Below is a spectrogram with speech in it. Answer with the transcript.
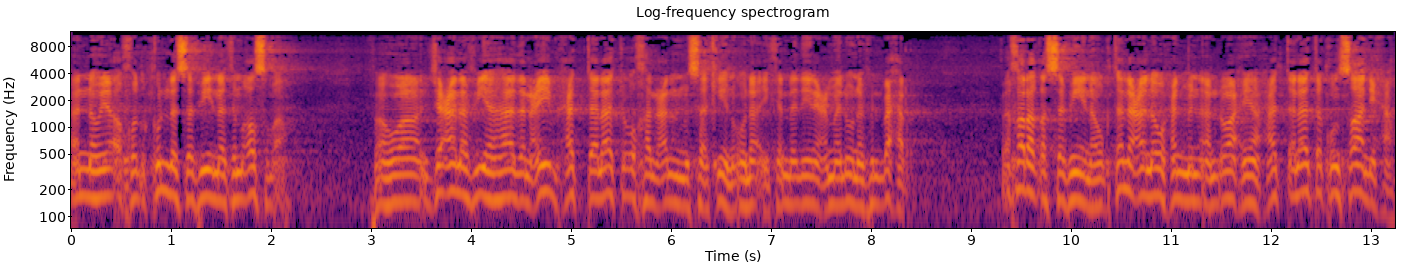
أنه يأخذ كل سفينة غصبة فهو جعل فيها هذا العيب حتى لا تؤخذ على المساكين أولئك الذين يعملون في البحر. فخرق السفينة واقتلع لوحا من ألواحها حتى لا تكون صالحة.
